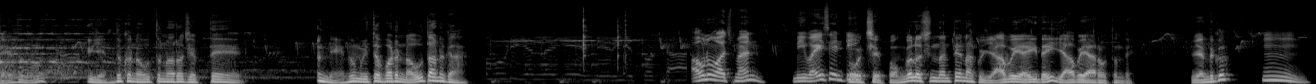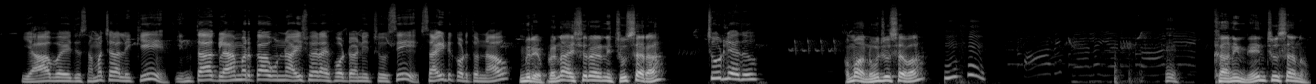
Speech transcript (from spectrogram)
లేదు ఎందుకు నవ్వుతున్నారో చెప్తే నేను మీతో పాటు నవ్వుతానుగా. అవును వాచ్మ్యాన్ మీ వయసు ఏంటి వచ్చే పొంగల్ వచ్చిందంటే నాకు యాభై ఐదు అయి యాభై ఆరు అవుతుంది. ఎందుకు? హ్మ్, యాభై ఐదు సంవత్సరాలకి ఇంత గ్లామర్గా ఉన్న ఐశ్వర్య ఫోటోని చూసి సైట్ కొడుతున్నావు? మీరు ఎప్పుడైనా ఐశ్వర్యాన్ని చూసారా? చూడలేదు. అమ్మా నువ్వు చూసావా. కానీ నేను చూశాను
